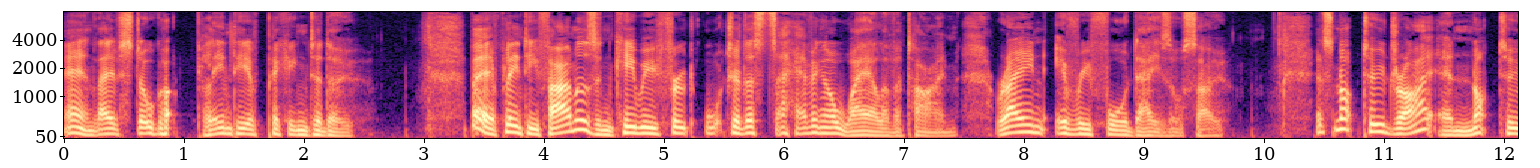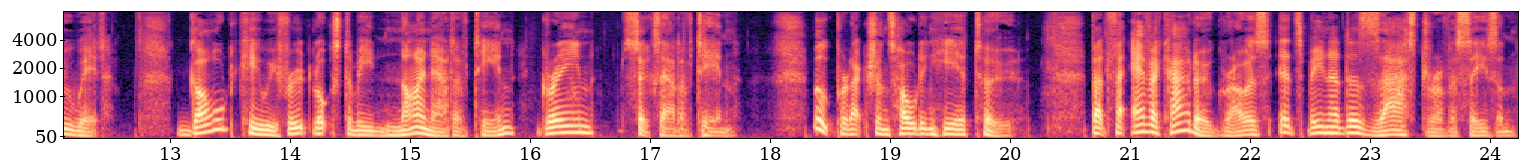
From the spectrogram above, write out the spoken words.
and they've still got plenty of picking to do. Bay of Plenty farmers and kiwi fruit orchardists are having a whale of a time. Rain every four days or so. It's not too dry and not too wet. Gold kiwi fruit looks to be 9 out of 10, green 6 out of 10. Milk production's holding here too. But for avocado growers, it's been a disaster of a season.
